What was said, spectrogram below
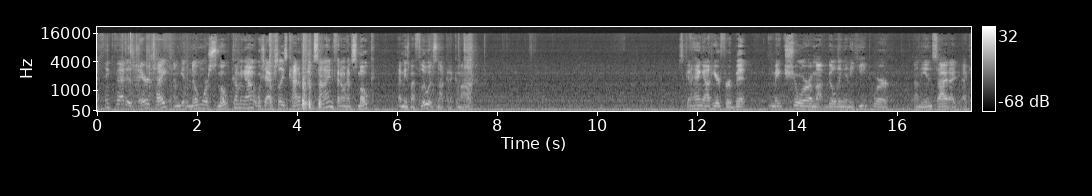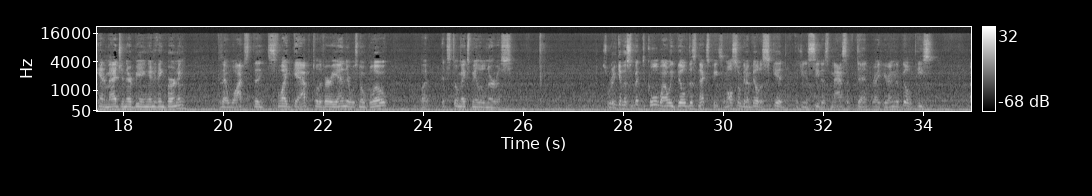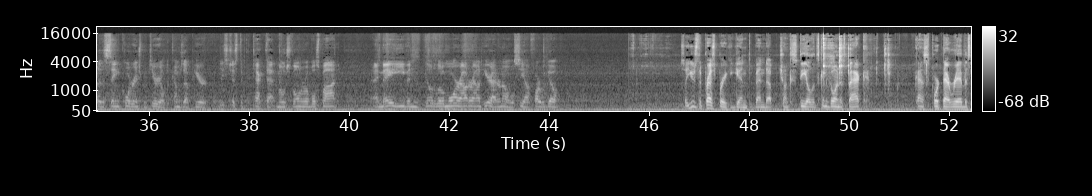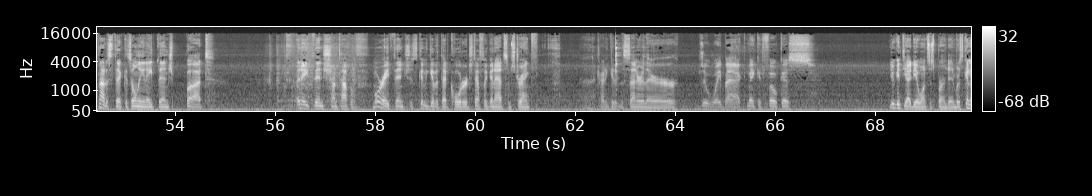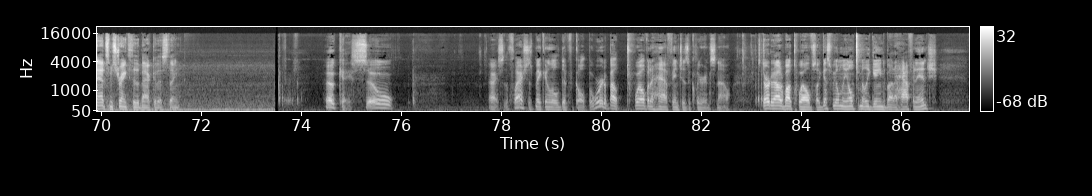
Think that is airtight. I'm getting no more smoke coming out, which actually is kind of a good sign. If I don't have smoke, that means my fluid's not gonna come out. Just gonna hang out here for a bit, make sure I'm not building any heat where on the inside, I, I can't imagine there being anything burning because I watched the slight gap till the very end. There was no glow, but it still makes me a little nervous. We're gonna give this a bit to cool while we build this next piece. I'm also gonna build a skid because you can see this massive dent right here. I'm gonna build a piece out of the same quarter inch material that comes up here, at least just to protect that most vulnerable spot. I may even build a little more out around here. I don't know. We'll see how far we go. So I use the press brake again to bend up chunk of steel that's going to go on this back. Kind of support that rib. It's not as thick. It's only an eighth inch, but an eighth inch on top of more eighth inch going to give it that quarter. It's definitely going to add some strength. Uh, try to get it in the center there. Zoom way back. Make it focus. You'll get the idea once it's burned in, but it's going to add some strength to the back of this thing. Okay, so all right, so the flash is making it a little difficult, but we're at about 12 and a half inches of clearance now. Started out about 12, so I guess we only ultimately gained about a half an inch,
